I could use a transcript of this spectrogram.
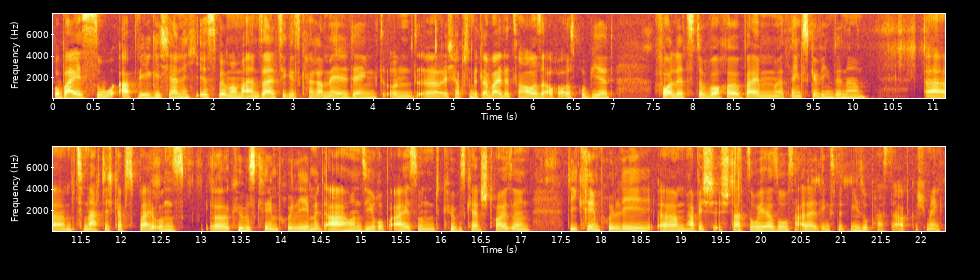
Wobei es so abwegig ja nicht ist, wenn man mal an salziges Karamell denkt. Und äh, ich habe es mittlerweile zu Hause auch ausprobiert. Vorletzte Woche beim Thanksgiving Dinner. Ähm, zum Nachtisch gab es bei uns äh, Kürbiscreme Brûlée mit Ahornsirup, Eis und Kürbiskernstreuseln. Die Creme Brûlée ähm, habe ich statt Sojasauce allerdings mit Miso-Pasta abgeschmeckt.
